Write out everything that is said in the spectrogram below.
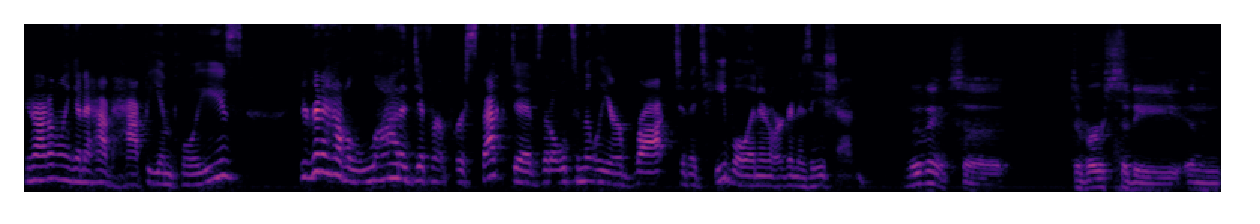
you're not only going to have happy employees, you're going to have a lot of different perspectives that ultimately are brought to the table in an organization. Moving to diversity in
